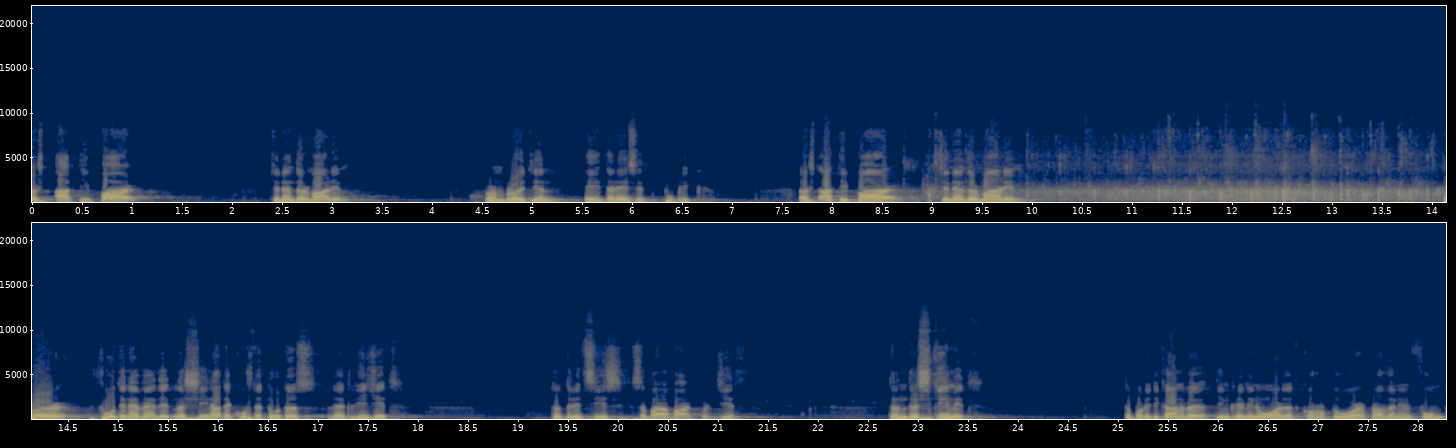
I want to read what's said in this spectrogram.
është akti parë që ne ndërmarim për mbrojtjen e interesit publik. është akti parë që ne ndërmarim për mbrojtjen putin e vendit në shinat e kushtetutës dhe të ligjit, të drejtësisë së barabartë për gjithë, të ndëshkimit të politikanëve të inkriminuar dhe të korruptuar pra dhenin fund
